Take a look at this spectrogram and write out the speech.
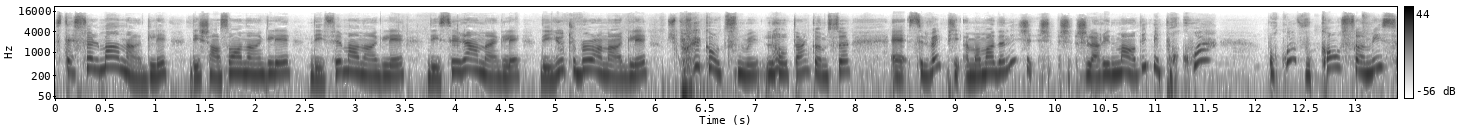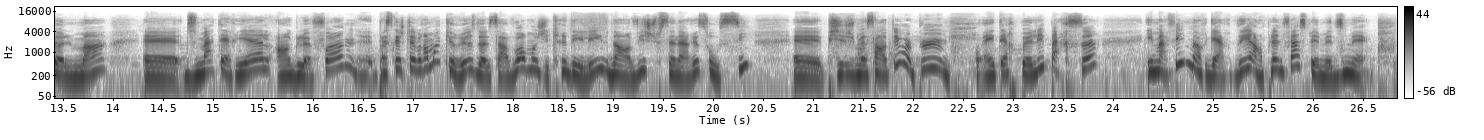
c'était seulement en anglais, des chansons en anglais, des films en anglais, des séries en anglais, des YouTubers en anglais. Je pourrais continuer longtemps comme ça, Euh, Sylvain. Puis à un moment donné, je, je- je leur ai demandé, mais pourquoi? Pourquoi vous consommez seulement euh, du matériel anglophone? Euh, Parce que j'étais vraiment curieuse de le savoir. Moi, j'écris des livres dans la vie, je suis scénariste aussi. Euh, puis je me sentais un peu interpellée par ça. Et ma fille me regardait en pleine face, puis elle me dit, mais pff,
